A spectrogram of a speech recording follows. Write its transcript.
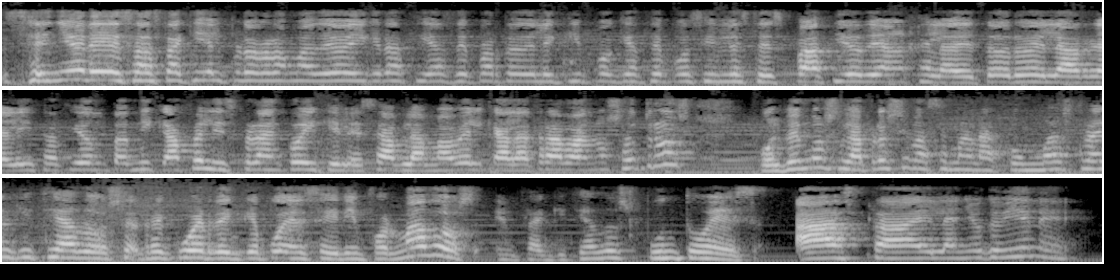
Señores, hasta aquí el programa de hoy. Gracias de parte del equipo que hace posible este espacio de Ángela de Toro en la realización técnica Félix Franco y que les habla Mabel Calatrava. Nosotros volvemos la próxima semana con más franquiciados. Recuerden que pueden seguir informados en franquiciados.es. Hasta el año que viene.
